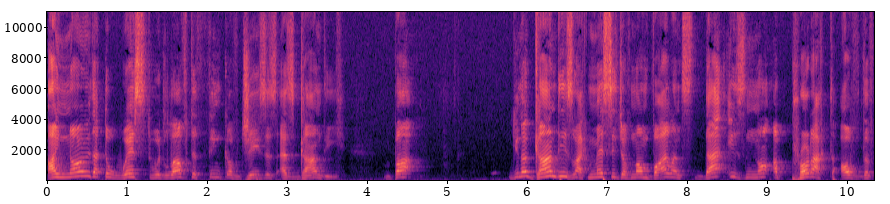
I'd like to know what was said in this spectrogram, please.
I know that the West would love to think of Jesus as Gandhi, but you know, Gandhi's like message of nonviolence, that is not a product of the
